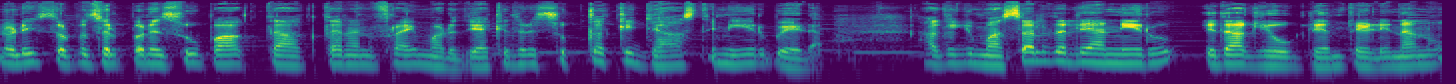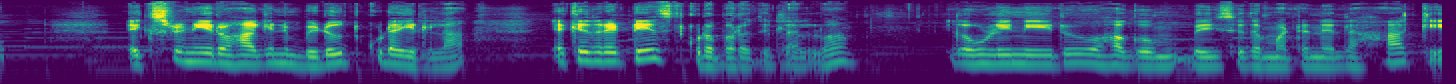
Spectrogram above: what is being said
ನೋಡಿ ಸ್ವಲ್ಪ ಸ್ವಲ್ಪನೇ ಸೂಪ್ ಹಾಕ್ತಾ ಹಾಕ್ತಾ ನಾನು ಫ್ರೈ ಮಾಡೋದು. ಯಾಕೆಂದರೆ ಸುಕ್ಕಕ್ಕೆ ಜಾಸ್ತಿ ನೀರು ಬೇಡ. ಹಾಗಾಗಿ ಮಸಾಲದಲ್ಲಿ ಆ ನೀರು ಇದಾಗಿ ಹೋಗಲಿ ಅಂತೇಳಿ ನಾನು ಎಕ್ಸ್ಟ್ರಾ ನೀರು ಹಾಗೆಯೇ ಬಿಡೋದು ಕೂಡ ಇಲ್ಲ. ಯಾಕೆಂದರೆ ಟೇಸ್ಟ್ ಕೂಡ ಬರೋದಿಲ್ಲ ಅಲ್ವಾ? ಈಗ ಹುಳಿ ನೀರು ಹಾಗೂ ಬೇಯಿಸಿದ ಮಟನ್ ಎಲ್ಲ ಹಾಕಿ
